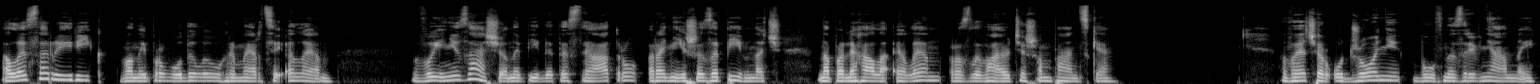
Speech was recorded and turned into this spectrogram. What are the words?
але старий рік вони проводили у гримерці Елен. Ви ні за що не підете з театру раніше за північ, наполягала Елен, розливаючи шампанське. Вечір у Джоні був незрівнянний.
